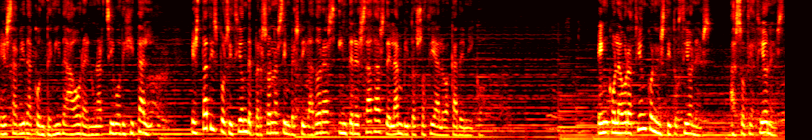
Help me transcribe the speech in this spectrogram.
esa vida contenida ahora en un archivo digital está a disposición de personas investigadoras interesadas del ámbito social o académico. En colaboración con instituciones, asociaciones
